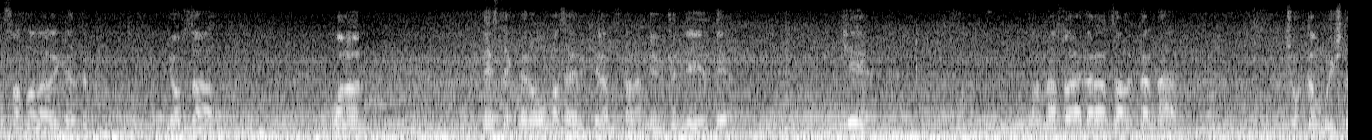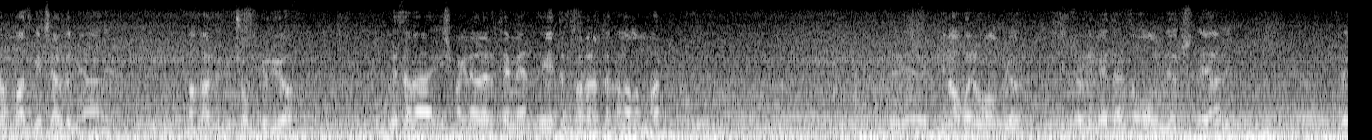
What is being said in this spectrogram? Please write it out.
bu safhalara geldim. Yoksa onun destekleri olmasaydı Kerem Usta'nın mümkün değildi. Ki ondan sonra karamsarlıktan da çoktan bu işten vazgeçerdim yani. Bakardım ki çok yürüyor. Mesela iş makineleri temel eğitim Tamer Usta kanalım var. Ee, bin abone olmuyor. Bir türlü nedense olmuyor işte yani. Ee,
